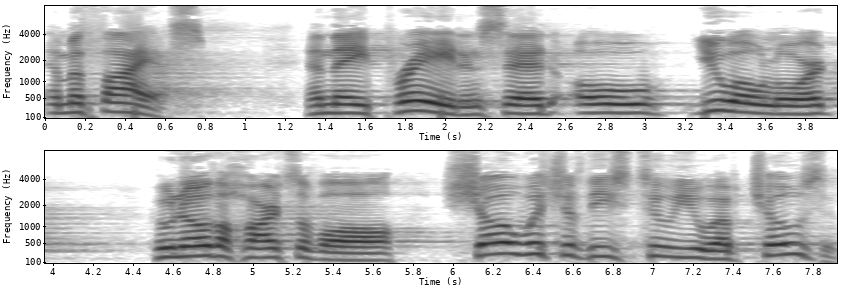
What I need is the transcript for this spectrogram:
and Matthias. And they prayed and said, O you, O Lord, who know the hearts of all, show which of these two you have chosen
